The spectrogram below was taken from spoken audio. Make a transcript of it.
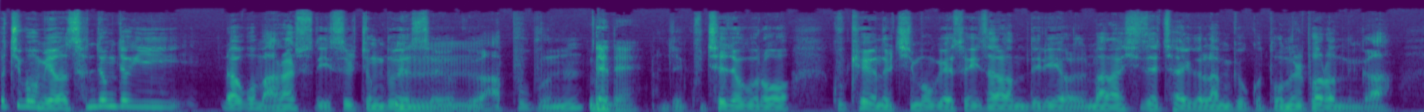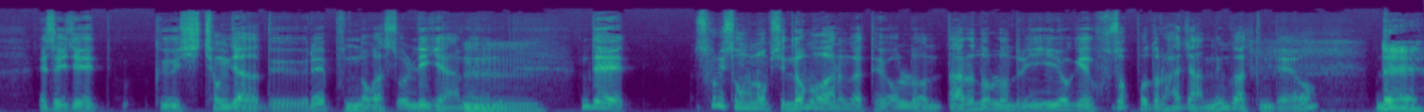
어찌 보면 선정적이 라고 말할 수도 있을 정도였어요. 음. 그 앞부분 네네. 이제 구체적으로 국회의원을 지목해서 이 사람들이 얼마나 시세 차익을 남겼고 돈을 벌었는가. 그래서 이제 그 시청자들의 분노가 쏠리게 하는. 음. 근데 소리 소문 없이 넘어가는 것 같아요. 언론 다른 언론들이 여기에 후속 보도를 하지 않는 것 같은데요. 네.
